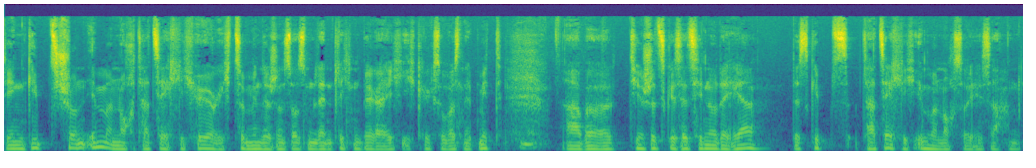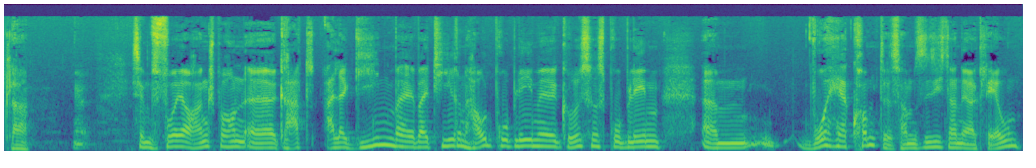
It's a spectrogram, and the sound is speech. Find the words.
den gibt's schon immer noch tatsächlich, höre ich zumindest aus dem ländlichen Bereich. Ich krieg sowas nicht mit. Aber Tierschutzgesetz hin oder her, das gibt's tatsächlich immer noch solche Sachen, klar. Ja. Sie haben es vorher auch angesprochen, äh, gerade Allergien bei, bei Tieren, Hautprobleme, größeres Problem. Ähm, woher kommt es? Haben Sie sich da eine Erklärung?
